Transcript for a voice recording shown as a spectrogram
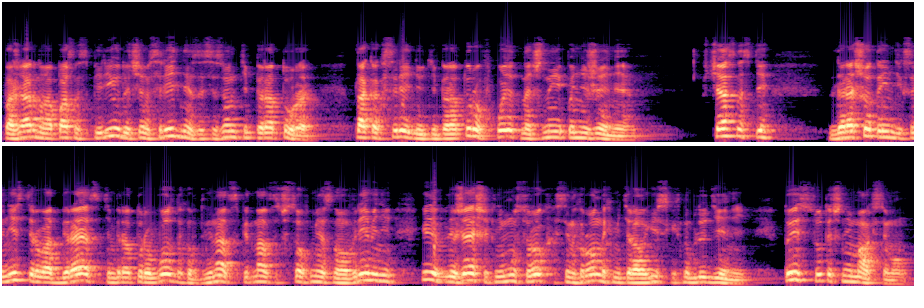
пожарную опасность периода, чем средняя за сезон температура, так как в среднюю температуру входят ночные понижения. В частности, для расчета индекса Нестерова отбирается температура воздуха в 12-15 часов местного времени или в ближайший к нему срок синхронных метеорологических наблюдений, то есть суточный максимум.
